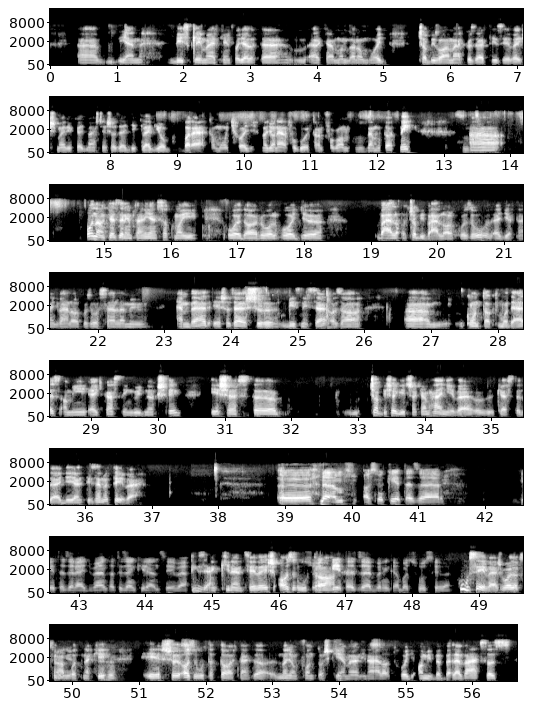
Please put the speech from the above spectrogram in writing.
Ilyen disclaimerként, vagy előtte el kell mondanom, hogy Csabival már közel tíz éve ismerjük egymást, és az egyik legjobb barátom, úgyhogy nagyon elfogultan fogom bemutatni. Onnan kezdeném talán ilyen szakmai oldalról, hogy vála, Csabi vállalkozó, egyértelműen egy vállalkozó szellemű ember, és az első biznisze az a, a Contact Models, ami egy casting ügynökség, és ezt Csabi, segíts nekem, hány éve kezdted egy ilyen 15 éve? Ö, nem, azt még 2000, 2001-ben, tehát 19 éve. 19 éve, és azóta... Sőt, 2000-ben inkább, vagy 20 éve. 20 éves, boldog színapot neki. Uh-huh. És azóta tart, tehát nagyon fontos kiemelni nálad, hogy amibe belevágsz, az,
